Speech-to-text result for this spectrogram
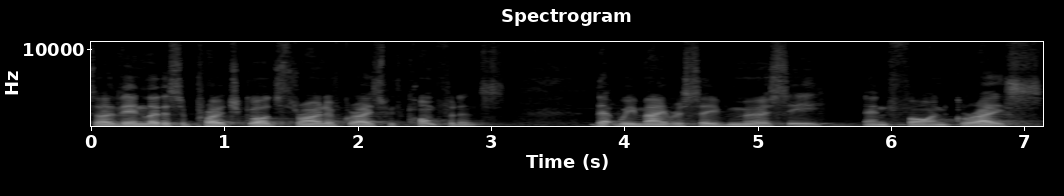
So then let us approach God's throne of grace with confidence that we may receive mercy and find grace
